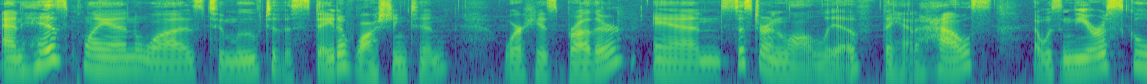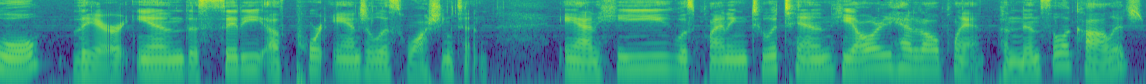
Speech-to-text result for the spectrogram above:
And his plan was to move to the state of Washington, where his brother and sister in law live. They had a house that was near a school there in the city of Port Angeles, Washington. And he was planning to attend, he already had it all planned Peninsula College.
